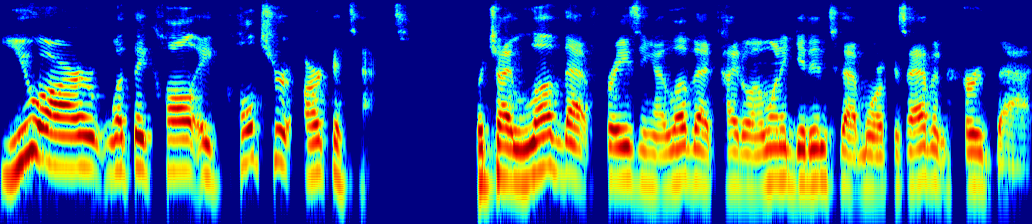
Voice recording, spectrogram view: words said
you are what they call a culture architect, which I love that phrasing. I love that title. I want to get into that more because I haven't heard that.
